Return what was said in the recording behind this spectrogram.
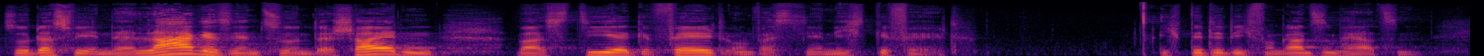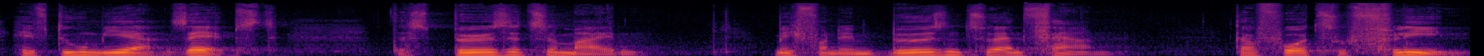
sodass wir in der Lage sind zu unterscheiden, was dir gefällt und was dir nicht gefällt. Ich bitte dich von ganzem Herzen, hilf du mir selbst, das Böse zu meiden, mich von dem Bösen zu entfernen, davor zu fliehen,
